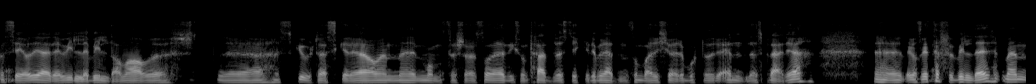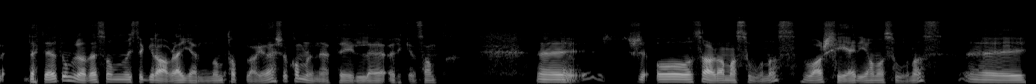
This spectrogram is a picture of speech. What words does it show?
Man ser jo de her ville bildene av uh, skurtreskere og en eh, monstersjø, så det er liksom 30 stykker i bredden som bare kjører bortover endeløs prærie. Uh, det er ganske tøffe bilder, men dette er et område som hvis du graver deg gjennom topplaget der, så kommer du ned til ørkensand. Eh, og så er det Amazonas. Hva skjer i Amazonas? Eh,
